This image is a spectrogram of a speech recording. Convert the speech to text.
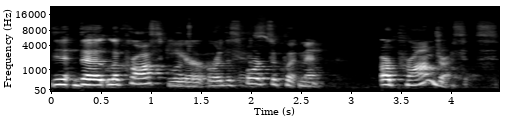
the, the lacrosse gear or the sports yes. equipment or prom dresses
